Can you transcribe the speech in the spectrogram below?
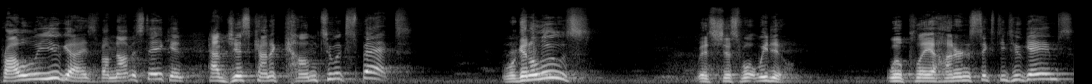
probably you guys, if I'm not mistaken, have just kind of come to expect we're going to lose. It's just what we do. We'll play 162 games,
